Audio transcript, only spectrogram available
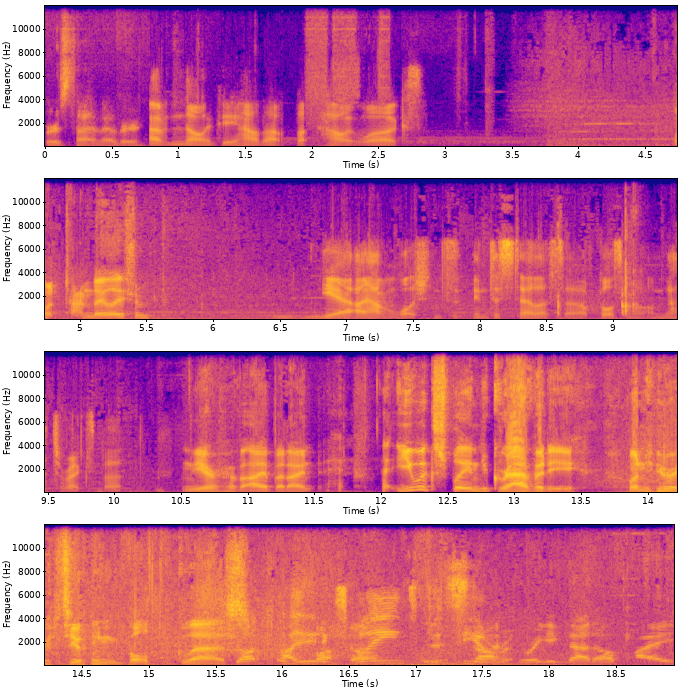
First time ever. I have no idea how that how it works. What time dilation? Yeah, I haven't watched Interstellar, so of course I'm not a matter expert. Neither have I, but I. You explained gravity when you were doing Vault of Glass. Shut the I fuck explained up. the Please stop theory- bringing that up. I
